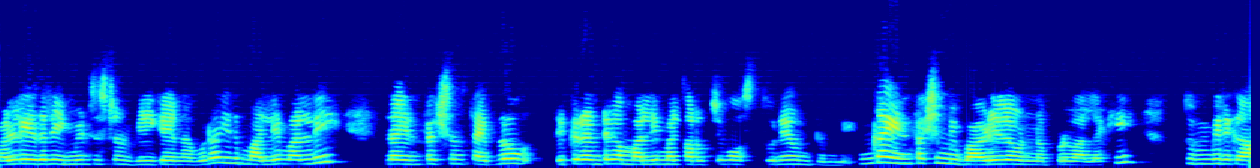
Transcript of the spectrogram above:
మళ్ళీ ఏదైనా ఇమ్యూన్ సిస్టమ్ వీక్ అయినా కూడా ఇది మళ్ళీ మళ్ళీ ఇలా ఇన్ఫెక్షన్స్ టైప్లో రికరెంట్గా మళ్ళీ మళ్ళీ తరచుగా వస్తూనే ఉంటుంది. ఇంకా ఇన్ఫెక్షన్ మీ బాడీలో ఉన్నప్పుడు వాళ్ళకి తుమ్మిరిగా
